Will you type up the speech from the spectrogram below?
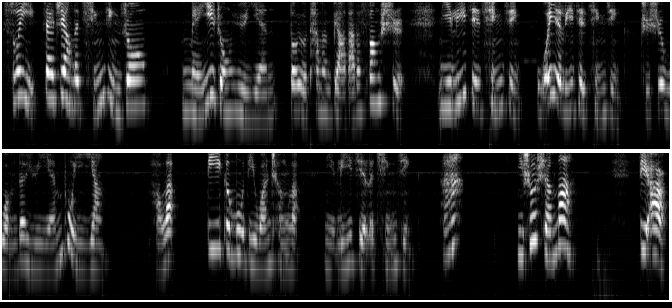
所以在这样的情景中，每一种语言都有他们表达的方式。你理解情景，我也理解情景，只是我们的语言不一样。好了，第一个目的完成了，你理解了情景啊？你说什么？第二，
